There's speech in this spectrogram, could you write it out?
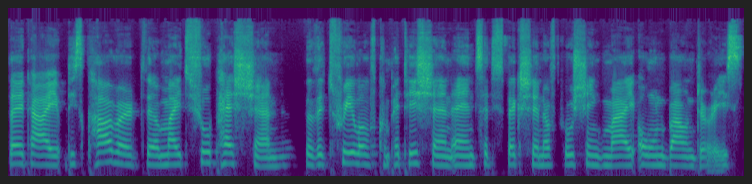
that I discovered my true passion, the thrill of competition and satisfaction of pushing my own boundaries.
